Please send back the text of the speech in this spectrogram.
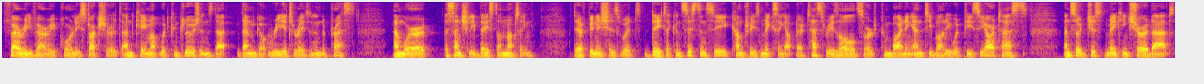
very, very poorly structured and came up with conclusions that then got reiterated in the press and were essentially based on nothing. There have been issues with data consistency, countries mixing up their test results or combining antibody with PCR tests. And so just making sure that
